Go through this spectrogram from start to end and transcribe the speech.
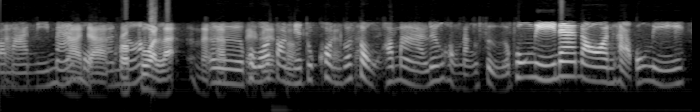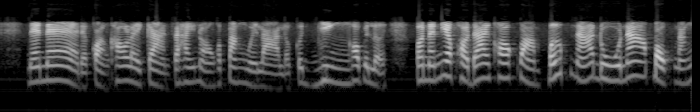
ประมาณนี้แม้น่าหมดจะแล้วครบเนาะถ้วนละนะเอครับอเพราะว่าใงตอนนี้ขงทุกคนก็ส่งเข้ามาเรื่องของหนังสือพรุ่งนี้แน่นอนค่ะพรุ่งนี้แน่ๆเดี๋ยวก่อนเข้ารายการจะให้น้องก็ตั้งเวลา แล้วก็ยิงเข้าไปเลยเพราะฉะนั้นเนี่ยพอได้ข้อความปุ๊บนะ ดูหน้าปกหนัง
